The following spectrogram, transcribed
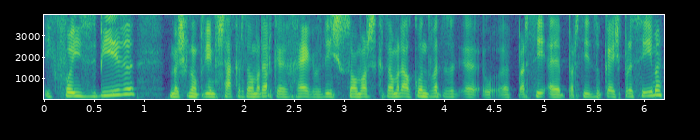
e que foi exibida, mas que não podíamos mostrar cartão amarelo, porque a regra diz que só mostra cartão amarelo quando levantas a, a, partir do queixo para cima,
